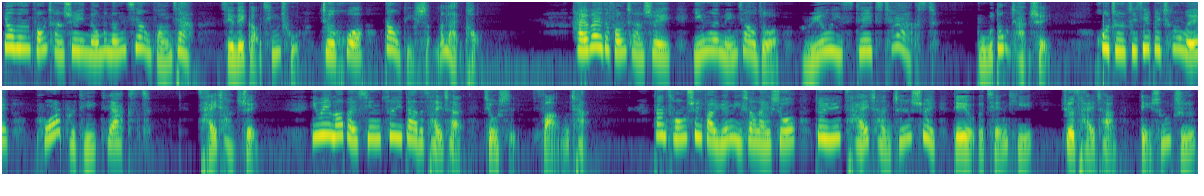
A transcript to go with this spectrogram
要问房产税能不能降房价，先得搞清楚这货到底什么来头。海外的房产税英文名叫做 Real Estate Tax，不动产税，或者直接被称为 Property Tax，财产税。因为老百姓最大的财产就是房产。但从税法原理上来说，对于财产征税得有个前提，这财产得升值。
